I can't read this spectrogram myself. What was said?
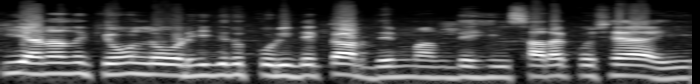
ਕਿ ਇਹਨਾਂ ਨੂੰ ਕਿਉਂ ਲੋੜ ਸੀ ਜਦੋਂ ਕੁੜੀ ਦੇ ਘਰ ਦੇ ਮੰਨਦੇ ਸੀ? ਸਾਰਾ ਕੁਝ ਹੈ ਹੀ।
